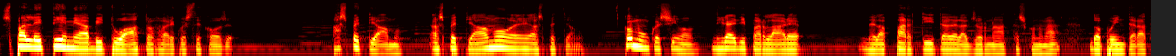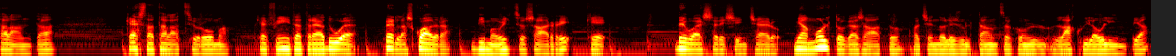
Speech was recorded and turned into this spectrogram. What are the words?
Spalletti mi ha abituato a fare queste cose. Aspettiamo, aspettiamo e aspettiamo. Comunque Simo, direi di parlare della partita della giornata, secondo me, dopo Inter-Atalanta, che è stata Lazio-Roma, che è finita 3-2 per la squadra di Maurizio Sarri, che, devo essere sincero, mi ha molto gasato facendo l'esultanza con l'Aquila Olimpia,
